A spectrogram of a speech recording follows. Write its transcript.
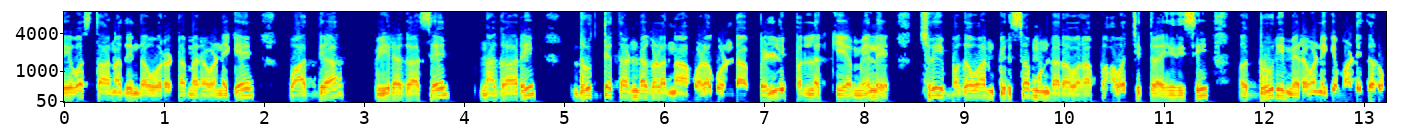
ದೇವಸ್ಥಾನದಿಂದ ಹೊರಟ ಮೆರವಣಿಗೆ ವಾದ್ಯ, ವೀರಗಾಸೆ, ನಗಾರಿ, ನೃತ್ಯ ತಂಡಗಳನ್ನ ಒಳಗೊಂಡ ಬೆಳ್ಳಿ ಪಲ್ಲಕ್ಕಿಯ ಮೇಲೆ ಶ್ರೀ ಭಗವಾನ್ ಬಿರ್ಸಾ ಮುಂಡರವರ ಭಾವಚಿತ್ರ ಇರಿಸಿ ಅದ್ದೂರಿ ಮೆರವಣಿಗೆ ಮಾಡಿದರು.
